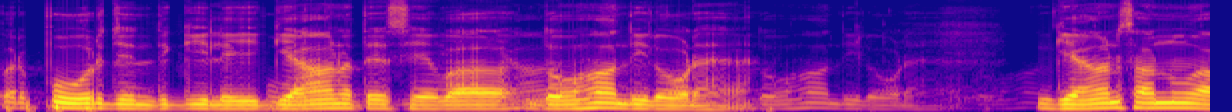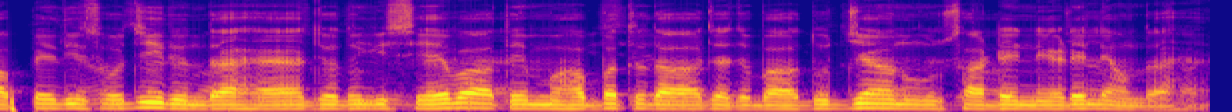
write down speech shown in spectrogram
ਭਰਪੂਰ ਜ਼ਿੰਦਗੀ ਲਈ ਗਿਆਨ ਅਤੇ ਸੇਵਾ ਦੋਹਾਂ ਦੀ ਲੋੜ ਹੈ। ਗਿਆਨ ਸਾਨੂੰ ਆਪੇ ਦੀ ਸੋਝੀ ਦਿੰਦਾ ਹੈ, ਜਦੋਂ ਕਿ ਸੇਵਾ ਅਤੇ ਮੁਹੱਬਤ ਦਾ ਜਜ਼ਬਾ ਦੂਜਿਆਂ ਨੂੰ ਸਾਡੇ ਨੇੜੇ ਲਿਆਉਂਦਾ ਹੈ।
